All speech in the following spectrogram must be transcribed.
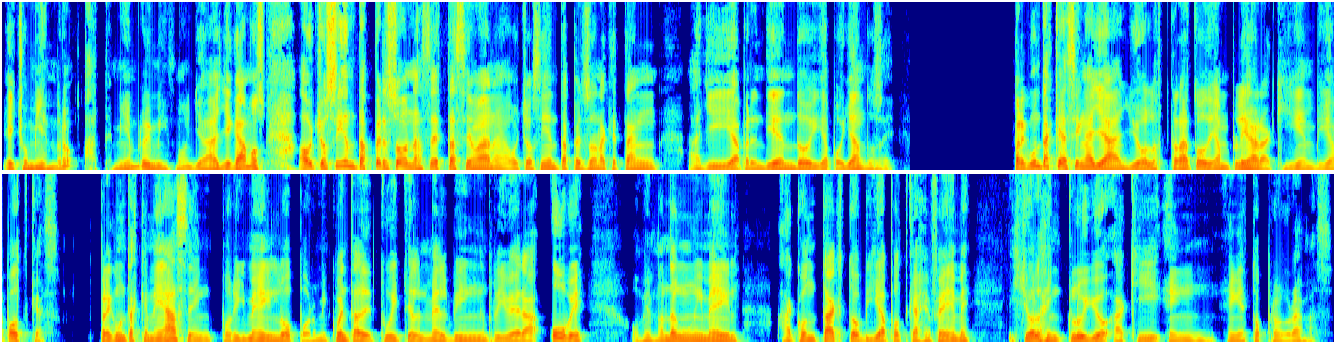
hecho miembro, hazte miembro hoy mismo. Ya llegamos a 800 personas esta semana, 800 personas que están allí aprendiendo y apoyándose. Preguntas que hacen allá, yo los trato de ampliar aquí en Vía Podcast. Preguntas que me hacen por email o por mi cuenta de Twitter, Melvin Rivera V, o me mandan un email a contacto vía podcast FM y yo las incluyo aquí en, en estos programas.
